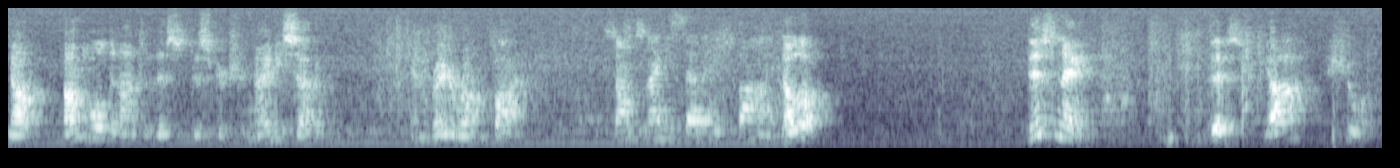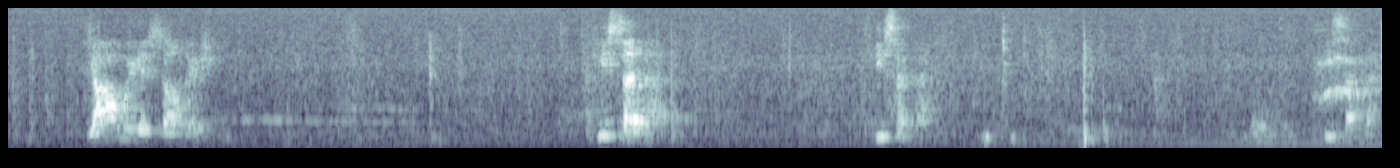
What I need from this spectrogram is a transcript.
Now, I'm holding on to this, this scripture, 97 and right around 5. Psalms 97 and 5. Now look, this name, this, Yahshua, Yahweh is salvation. He said that. He said that. He said that.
